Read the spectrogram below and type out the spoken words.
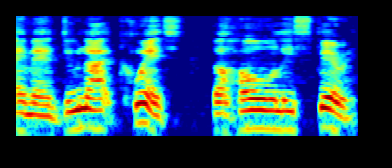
Amen. Do not quench the Holy Spirit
